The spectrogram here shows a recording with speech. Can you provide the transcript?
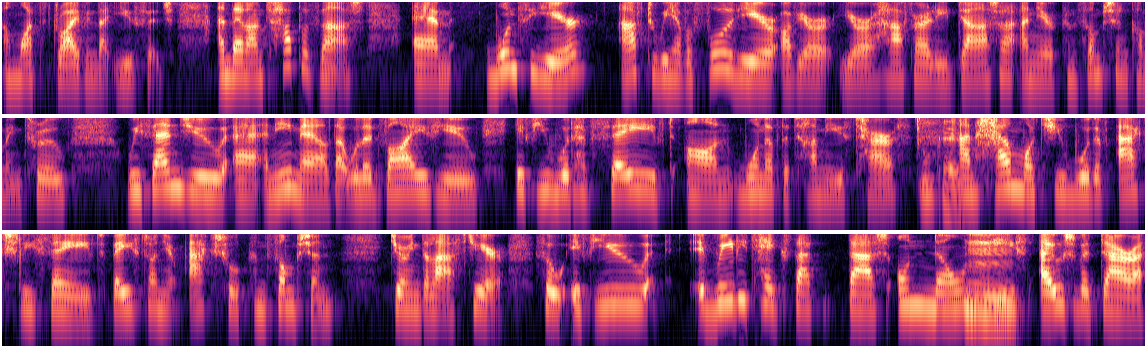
and what's driving that usage. And then on top of that, um, once a year, after we have a full year of your, your half hourly data and your consumption coming through, we send you uh, an email that will advise you if you would have saved on one of the time use tariffs Okay. and how much you would have actually saved based on your actual consumption during the last year. So if you it really takes that that unknown piece out of it, Dara.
